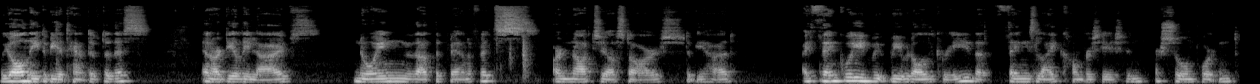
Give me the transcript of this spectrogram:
We all need to be attentive to this in our daily lives, knowing that the benefits are not just ours to be had. I think we we would all agree that things like conversation are so important.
